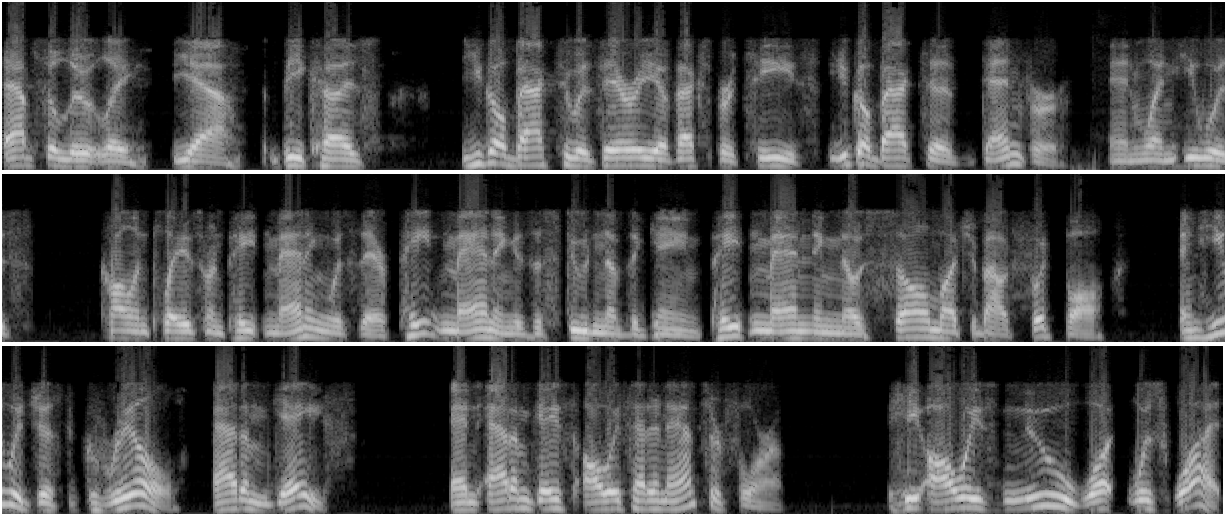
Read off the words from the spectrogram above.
Absolutely. Yeah. Because you go back to his area of expertise, you go back to Denver and when he was calling plays when Peyton Manning was there. Peyton Manning is a student of the game. Peyton Manning knows so much about football, and he would just grill Adam Gase, and Adam Gase always had an answer for him. He always knew what was what.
